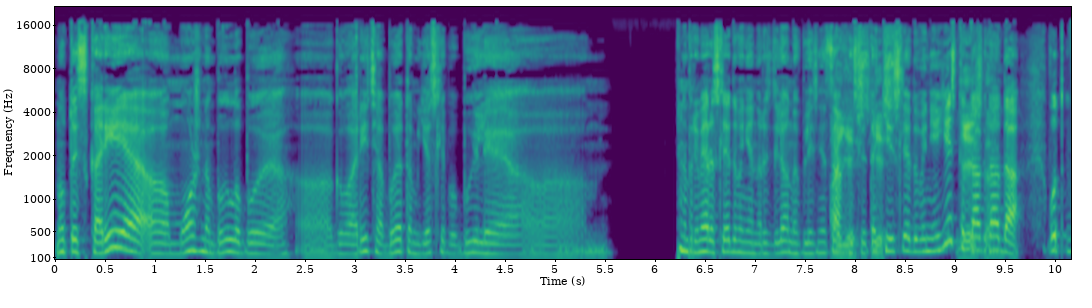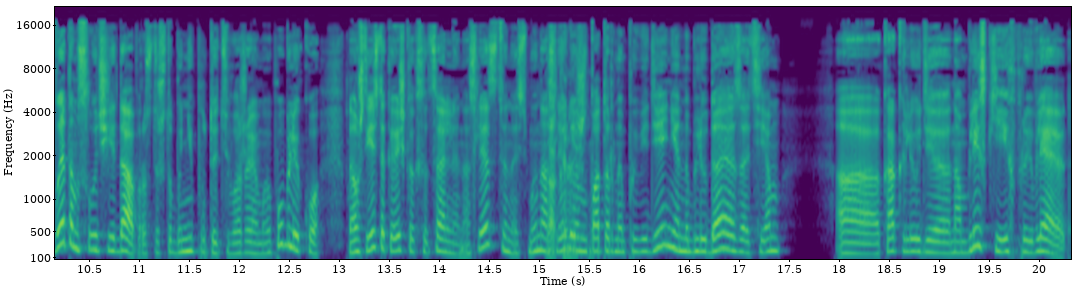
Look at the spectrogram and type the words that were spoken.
Ну, то есть, скорее, э, можно было бы э, говорить об этом, если бы были эм, Например, исследования на разделенных близнецах. А, Если есть, такие есть. исследования есть, то есть, тогда да. да. Вот в этом случае да, просто чтобы не путать уважаемую публику, потому что есть такая вещь, как социальная наследственность. Мы наследуем да, паттерны поведения, наблюдая за тем, как люди нам близкие их проявляют.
